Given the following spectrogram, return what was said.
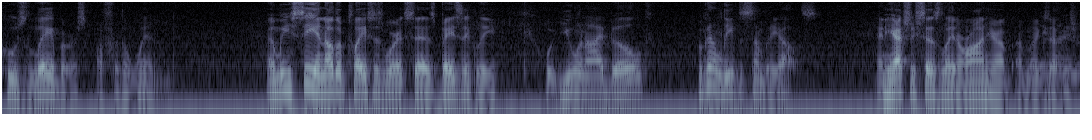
whose labors are for the wind? And we see in other places where it says basically, what you and I build, we're going to leave to somebody else. And he actually says later on here, I'm, I'm not exactly sure.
